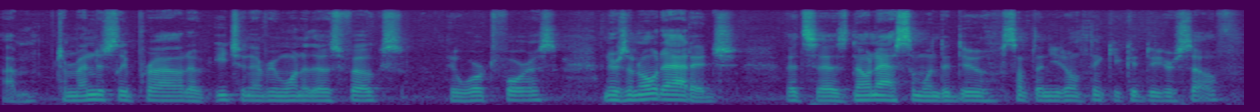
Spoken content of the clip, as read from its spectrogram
I'm tremendously proud of each and every one of those folks who worked for us. And there's an old adage that says, don't ask someone to do something you don't think you could do yourself.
